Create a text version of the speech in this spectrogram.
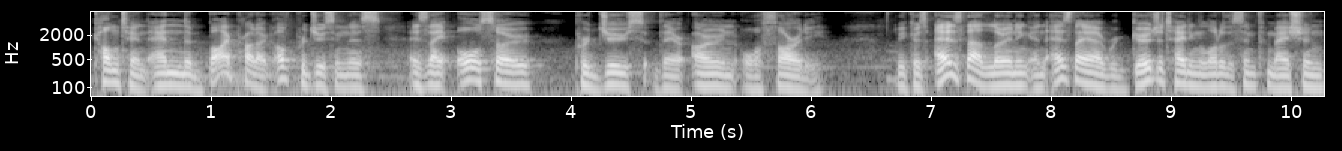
content, and the byproduct of producing this is they also produce their own authority. Because as they're learning and as they are regurgitating a lot of this information,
